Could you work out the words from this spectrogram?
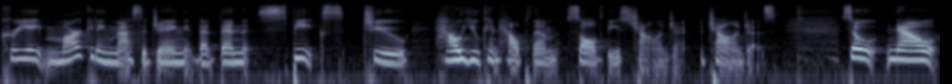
create marketing messaging that then speaks to how you can help them solve these challenges. So now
